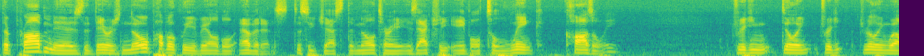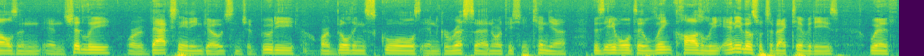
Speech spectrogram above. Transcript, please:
the problem is that there is no publicly available evidence to suggest the military is actually able to link causally drilling, drilling, drilling wells in, in Shidley, or vaccinating goats in Djibouti, or building schools in Garissa, northeastern Kenya, is able to link causally any of those sorts of activities with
